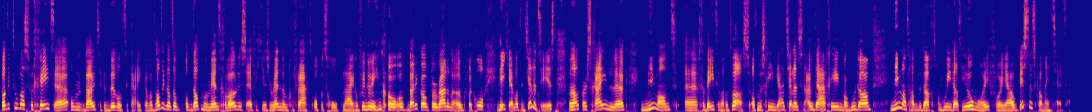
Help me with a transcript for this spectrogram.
Wat ik toen was vergeten om buiten de bubbel te kijken. Want had ik dat op, op dat moment gewoon eens eventjes random gevraagd op het schoolplein of in de winkel of bij de kapper, waar dan ook. Van goh, weet jij wat een challenge is? Dan had waarschijnlijk niemand uh, geweten wat het was. Of misschien, ja, challenge een uitdaging, maar hoe dan? Niemand had bedacht van hoe je dat heel mooi voor jouw business kan inzetten.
